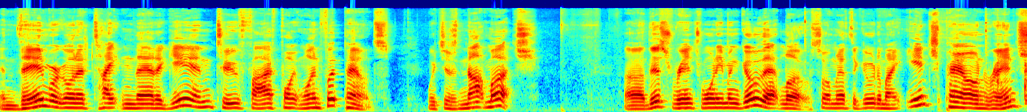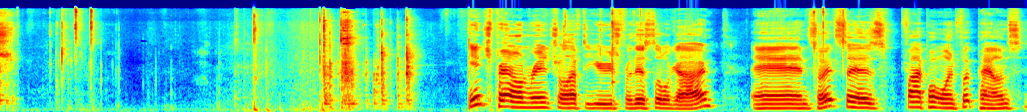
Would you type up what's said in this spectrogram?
And then we're going to tighten that again to 5.1 foot-pounds, which is not much. Uh, this wrench won't even go that low. So I'm going to have to go to my inch pound wrench. inch pound wrench I'll have to use for this little guy. And so it says 5.1 foot pounds.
